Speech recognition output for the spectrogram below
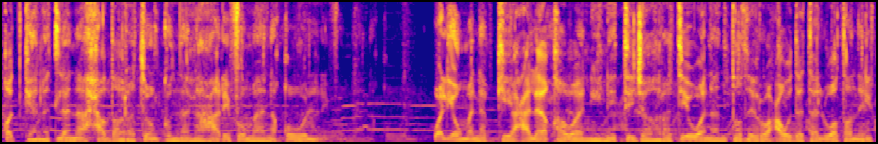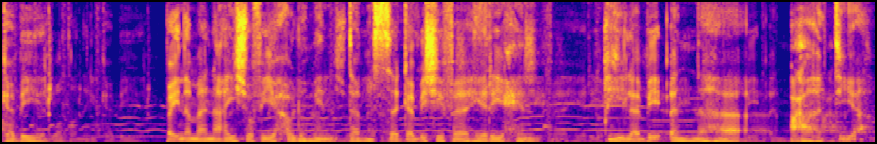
قد كانت لنا حضارة كنا نعرف ما نقول. واليوم نبكي على قوانين التجارة وننتظر عودة الوطن الكبير. بينما نعيش في حلم تمسك بشفاه ريح قيل بأنها عاتية.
